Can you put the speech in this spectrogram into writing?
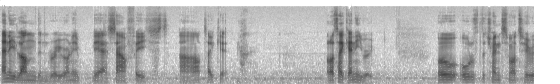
Any London route or any, yeah, southeast, uh, I'll take it. well, I'll take any route. Well, all of the trains from two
